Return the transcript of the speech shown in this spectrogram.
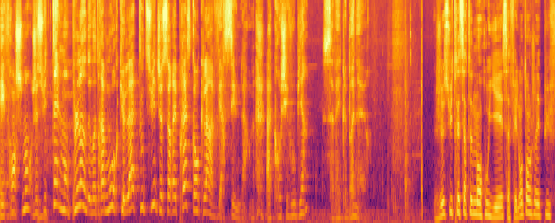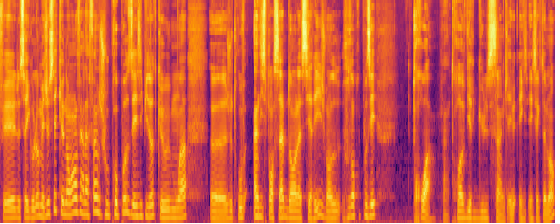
Et franchement, je suis tellement plein de votre amour que là, tout de suite, je serais presque enclin à verser une larme. Accrochez-vous bien, ça va être le bonheur. Je suis très certainement rouillé, ça fait longtemps que j'en ai plus fait, c'est rigolo, mais je sais que normalement vers la fin je vous propose des épisodes que moi euh, je trouve indispensables dans la série. Je vais vous en proposer 3, enfin 3,5 e-, exactement.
